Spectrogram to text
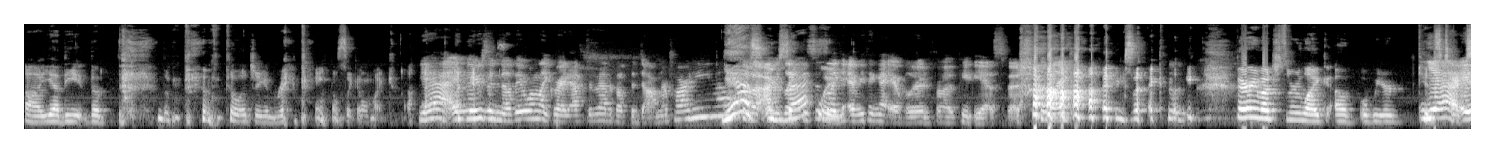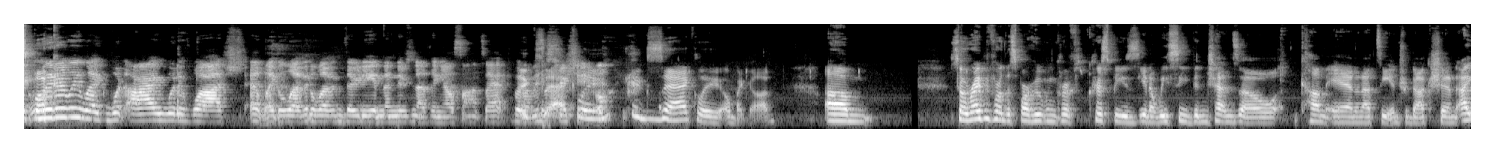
Uh, yeah, the, the the pillaging and raping. I was like, oh my god. Yeah, and there's another one like right after that about the Donner Party. You know? Yes, so I was like, this is exactly. like everything I ever learned from a PBS special. Like, exactly. Very much through like a, a weird kids yeah, it's literally like what I would have watched at like 11, 11.30, and then there's nothing else on, so I have to put it on the History exactly. Channel. exactly. Oh my god. Um, so right before the Sparhooven Cris- Crispies, you know, we see Vincenzo come in, and that's the introduction. I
